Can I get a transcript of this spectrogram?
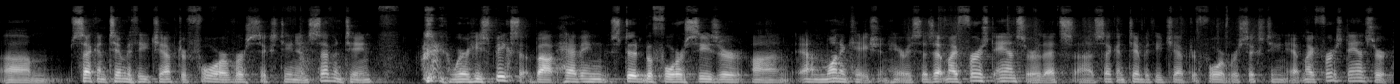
um, 2 Timothy chapter 4, verse 16 and 17, where he speaks about having stood before Caesar on, on one occasion here. He says, At my first answer, that's uh, 2 Timothy chapter 4, verse 16, at my first answer,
